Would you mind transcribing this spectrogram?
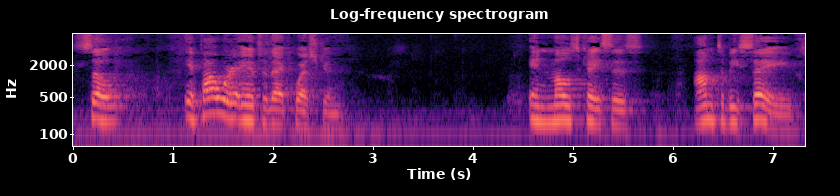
so if I were to answer that question, in most cases, I'm to be saved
